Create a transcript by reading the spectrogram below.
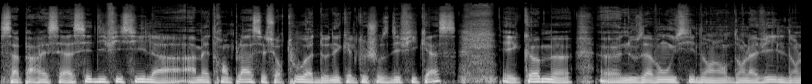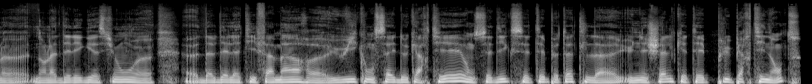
ça paraissait assez difficile difficile à, à, mettre en place et surtout à donner quelque chose d'efficace. Et comme euh, nous avons aussi dans, dans, la ville, dans, le, dans la délégation euh, d'Abdelatif Amar, euh, huit conseils de quartier, on s'est dit que c'était peut-être une échelle qui était plus pertinente.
